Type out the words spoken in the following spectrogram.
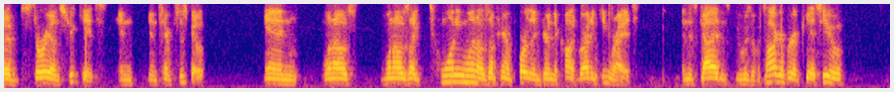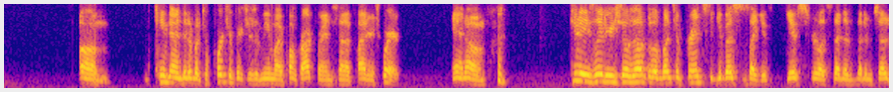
a story on street kids in in San Francisco. And when I was when I was like 21, I was up here in Portland during the Rodney King riots and this guy who was a photographer at PSU um came down and did a bunch of portrait pictures of me and my punk rock friends down at Pioneer Square. And um two days later he shows up with a bunch of prints to give us like gifts for us let him let him show,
